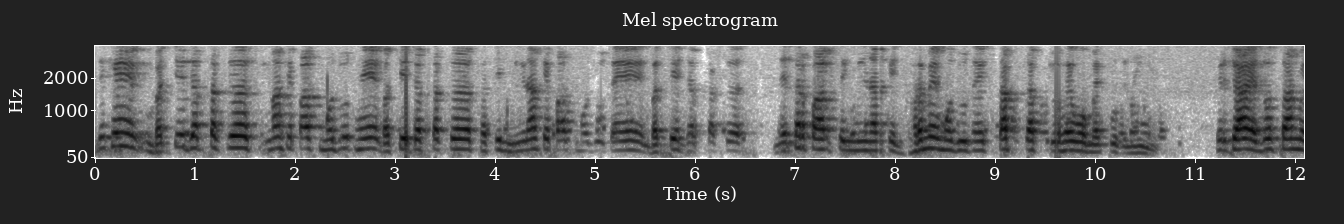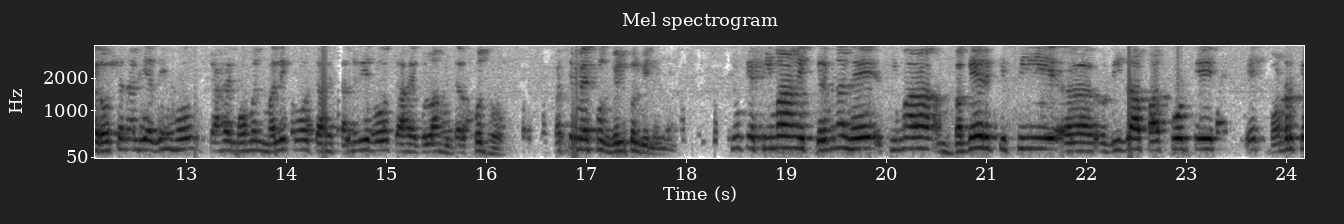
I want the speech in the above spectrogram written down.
देखें बच्चे जब तक सीमा के पास मौजूद हैं बच्चे जब तक सचिन मीणा के पास मौजूद हैं बच्चे जब तक नेत्रपाल सिंह मीणा के घर में मौजूद है, तब तक जो है वो महफूज नहीं है। फिर चाहे हिंदुस्तान में रोशन अली अजीम हो, चाहे मोमिन मलिक हो, चाहे तनवीर हो, चाहे गुलाम हिदर खुद हो, बच्चे महफूज बिल्कुल भी नहीं है। क्योंकि सीमा एक क्रिमिनल है, सीमा बगैर किसी वीज़ा पासपोर्ट के एक बॉर्डर के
